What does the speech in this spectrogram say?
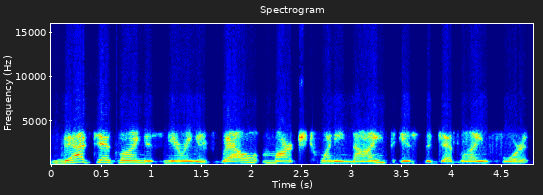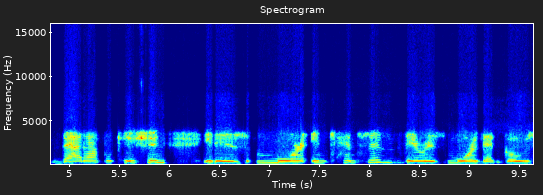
That deadline is nearing as well. March 29th is the deadline for that application. It is more intensive. There is more that goes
